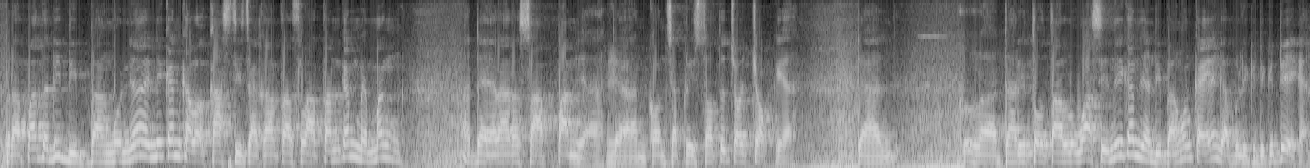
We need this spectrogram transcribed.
berapa tadi dibangunnya ini kan kalau khas di Jakarta Selatan kan memang daerah resapan ya Iya. dan konsep resort itu cocok ya dan lah, dari total luas ini kan yang dibangun kayaknya nggak boleh gede-gede kan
